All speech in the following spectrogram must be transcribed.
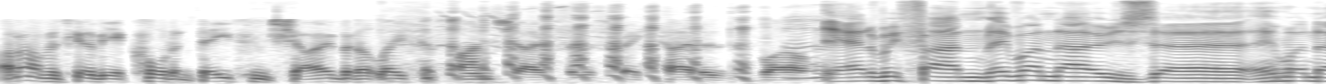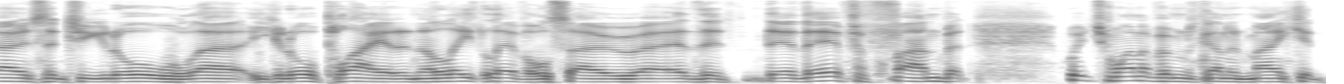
I don't know if it's going to be a called a decent show, but at least a fun show for the spectators as well. Yeah, it'll be fun. Everyone knows. Uh, everyone knows that you could all uh, you could all play at an elite level, so uh, they're, there for fun. But which one of them is going to make it?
